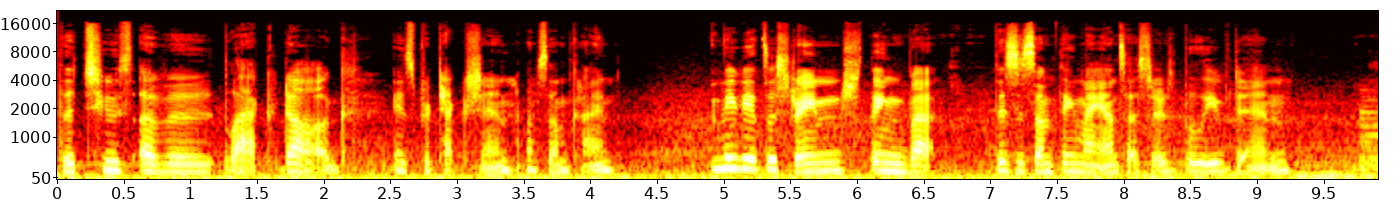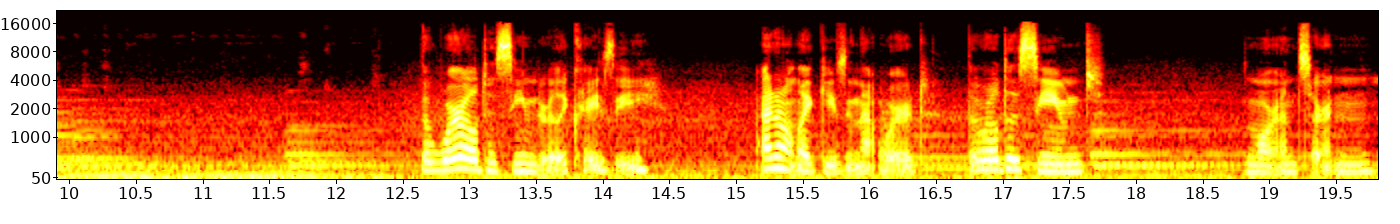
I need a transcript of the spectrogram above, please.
The tooth of a black dog is protection of some kind. Maybe it's a strange thing, but this is something my ancestors believed in. The world has seemed really crazy. I don't like using that word. The world has seemed more uncertain.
